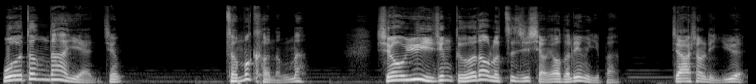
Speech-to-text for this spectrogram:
我瞪大眼睛，怎么可能呢？小鱼已经得到了自己想要的另一半，加上李月，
